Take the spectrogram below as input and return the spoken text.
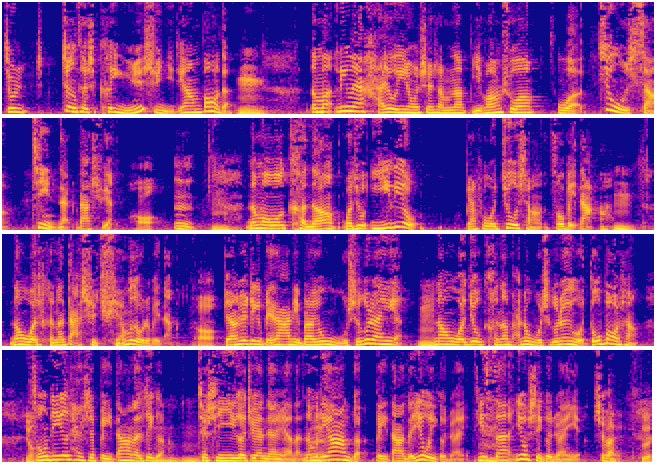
就是政策是可以允许你这样报的。嗯，那么另外还有一种是什么呢？比方说，我就想进哪个大学，好，嗯。嗯，那么我可能我就一溜，比方说我就想走北大啊，嗯，那我可能大学全部都是北大。啊，比方说这个北大里边有五十个专业，嗯那我就可能把这五十个专业我都报上。从第一个开始，北大的这个，这是一个志愿单元了。那么第二个，北大的又一个专业，第三又是一个专业，是吧哎？对，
